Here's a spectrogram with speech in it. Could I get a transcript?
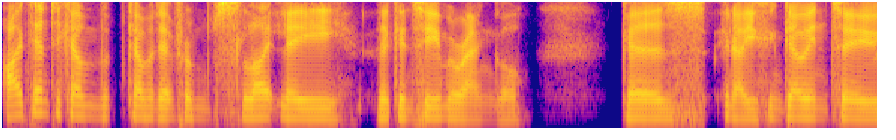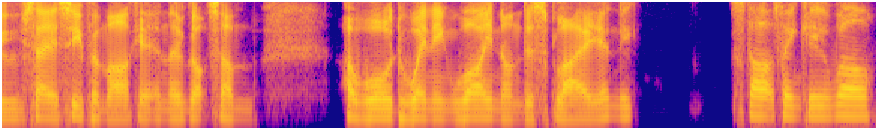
I tend to come come at it from slightly the consumer angle because you know you can go into say a supermarket and they've got some award-winning wine on display and you start thinking well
